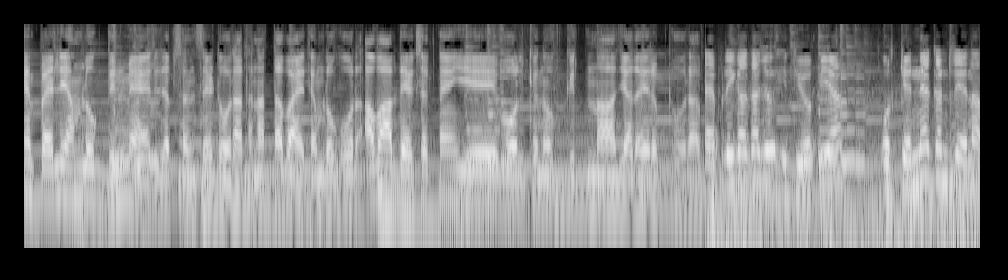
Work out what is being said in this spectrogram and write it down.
पहले हम लोग दिन में आए थे जब सनसेट हो रहा था ना तब आए थे हम लोग। और अब आप देख सकते हैं ये वोल्केनो कितना ज़्यादा इरप्ट हो रहा है। अफ्रीका का जो इथियोपिया और केन्या कंट्री है ना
